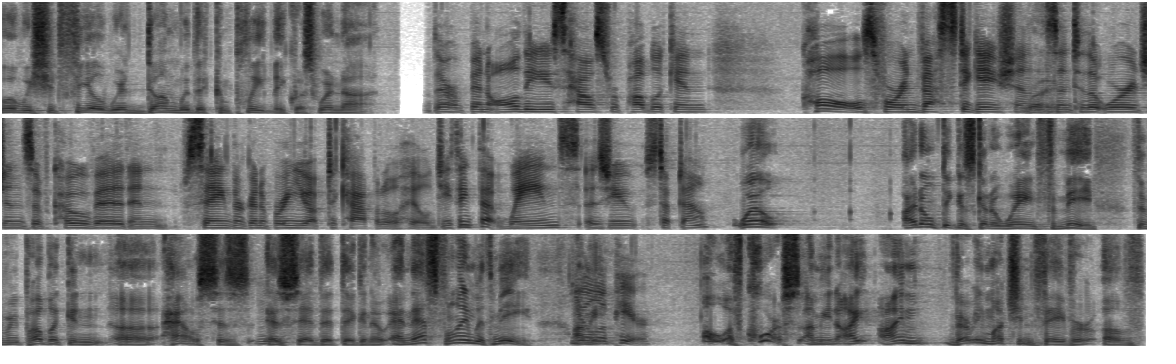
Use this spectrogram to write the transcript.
where we should feel we're done with it completely, because we're not. There have been all these House Republican calls for investigations right. into the origins of COVID and saying they're going to bring you up to Capitol Hill. Do you think that wanes as you step down? Well, I don't think it's going to wane for me. The Republican uh, House has, mm-hmm. has said that they're going to, and that's fine with me. You'll I mean, appear. Oh, of course. I mean, I, I'm very much in favor of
